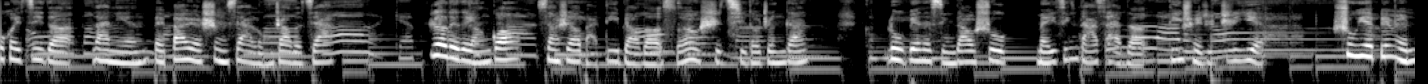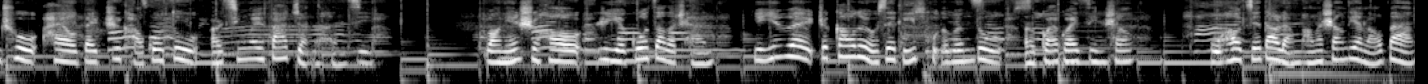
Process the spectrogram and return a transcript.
不会记得那年被八月盛夏笼罩的家？热烈的阳光像是要把地表的所有湿气都蒸干。路边的行道树没精打采地低垂着枝叶，树叶边缘处还有被炙烤过度而轻微发卷的痕迹。往年时候日夜聒噪的蝉，也因为这高的有些离谱的温度而乖乖静声。午后，街道两旁的商店老板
